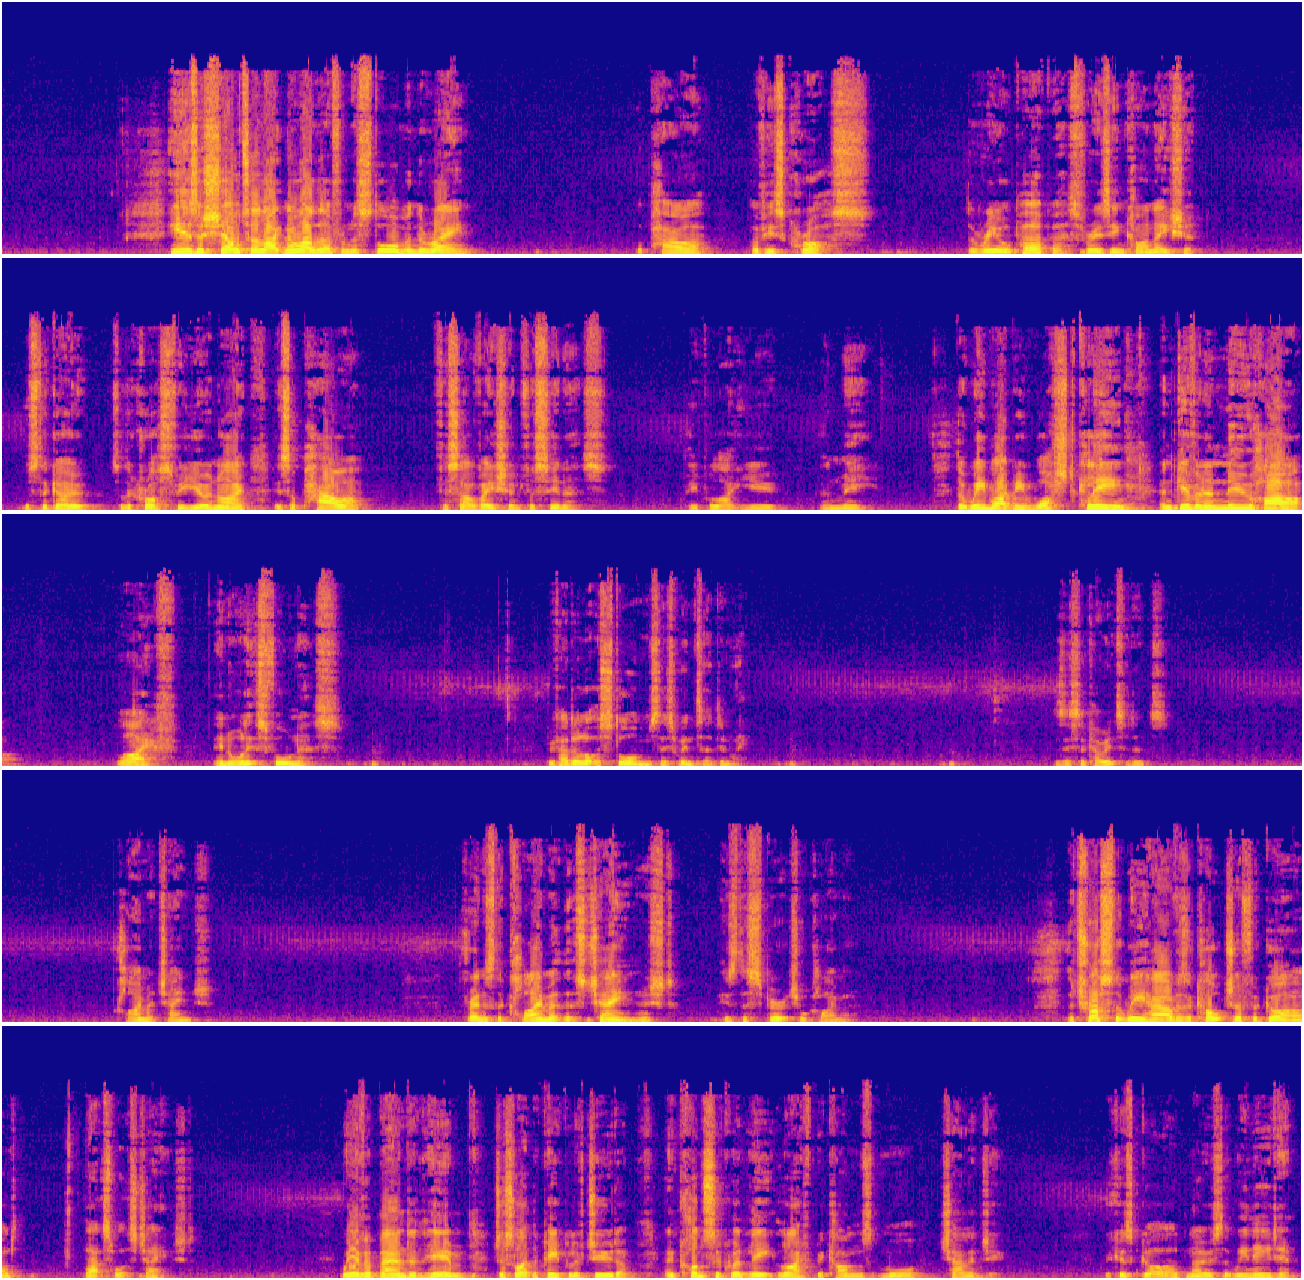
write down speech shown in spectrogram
He is a shelter like no other from the storm and the rain. The power of his cross, the real purpose for his incarnation, was to go to the cross for you and I. It's a power for salvation for sinners, people like you and me. That we might be washed clean and given a new heart, life in all its fullness. We've had a lot of storms this winter, didn't we? Is this a coincidence? Climate change? Friends, the climate that's changed is the spiritual climate. The trust that we have as a culture for God, that's what's changed. We have abandoned Him just like the people of Judah, and consequently, life becomes more challenging. Because God knows that we need Him.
